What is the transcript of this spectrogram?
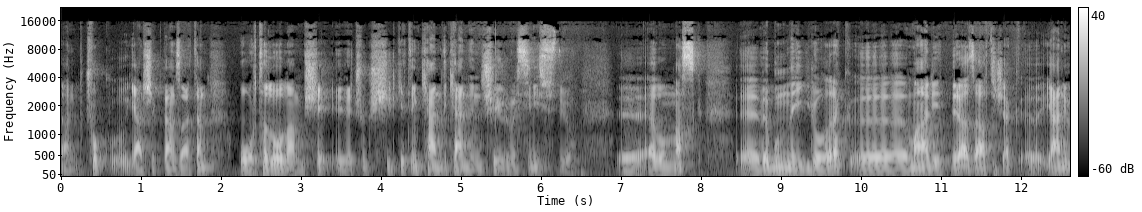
yani çok gerçekten zaten ortada olan bir şey. E, çünkü şirketin kendi kendini çevirmesini istiyor e, Elon Musk. E, ve bununla ilgili olarak e, maliyetleri azaltacak. E, yani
